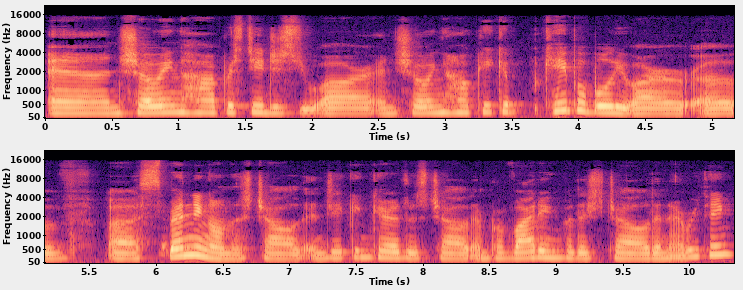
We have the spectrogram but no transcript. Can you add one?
and showing how prestigious you are and showing how cap- capable you are of uh, spending on this child and taking care of this child and providing for this child and everything.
